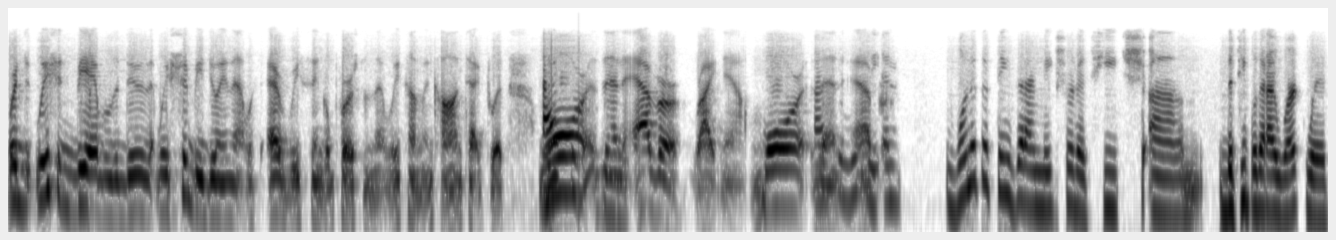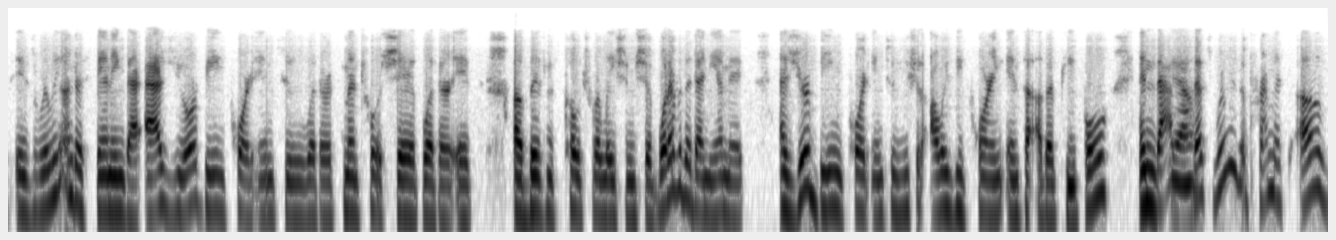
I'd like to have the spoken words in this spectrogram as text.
we're, we should be able to do that. We should be doing that with every single person that we come in contact with, more Absolutely. than ever right now, more Absolutely. than ever. And one of the things that I make sure to teach um, the people that I work with is really understanding that as you're being poured into, whether it's mentorship, whether it's a business coach relationship, whatever the dynamic, as you're being poured into, you should always be pouring into other people. And that's yeah. that's really the premise of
